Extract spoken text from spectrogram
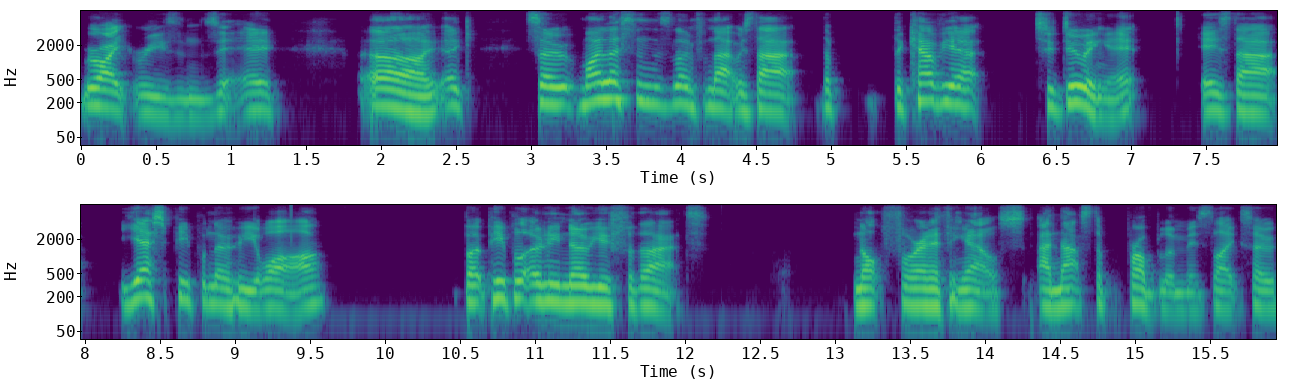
right reasons. It, it- oh, like, so my lessons learned from that was that the the caveat to doing it is that yes, people know who you are, but people only know you for that, not for anything else, and that's the problem. Is like so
